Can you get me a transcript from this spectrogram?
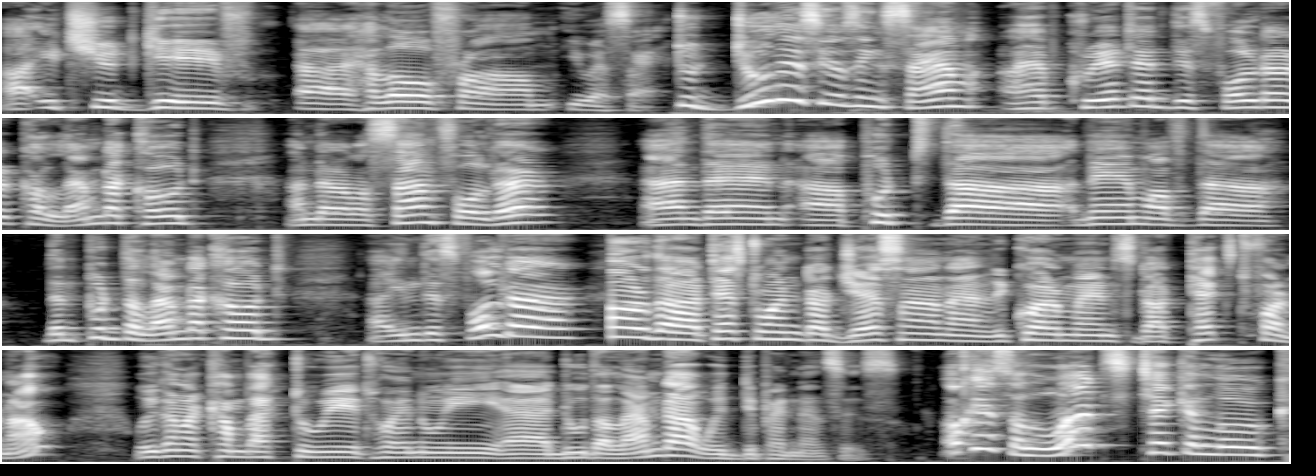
uh, it should give uh, hello from USA. To do this using SAM, I have created this folder called lambda code under our SAM folder and then uh, put the name of the, then put the lambda code uh, in this folder or the test1.json and requirements.txt for now. We're gonna come back to it when we uh, do the Lambda with dependencies. Okay, so let's take a look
